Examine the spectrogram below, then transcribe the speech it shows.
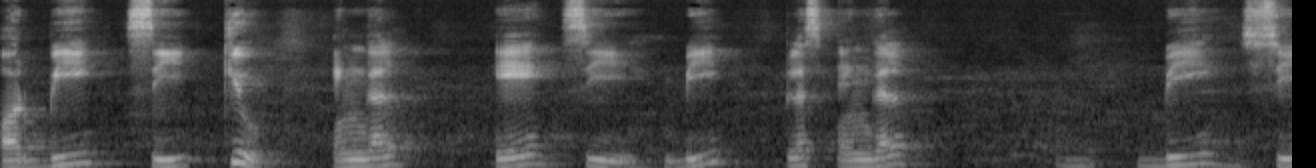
और B C Q angle A C B plus angle B C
